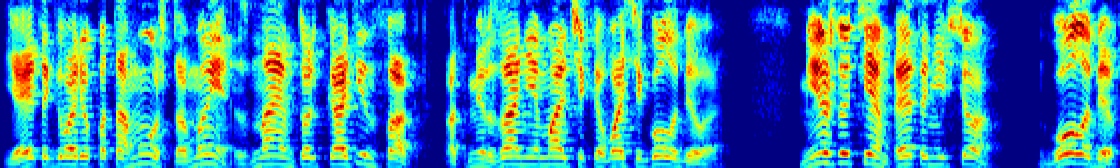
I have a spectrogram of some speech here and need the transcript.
Я это говорю потому, что мы знаем только один факт – отмерзание мальчика Васи Голубева. Между тем, это не все. Голубев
